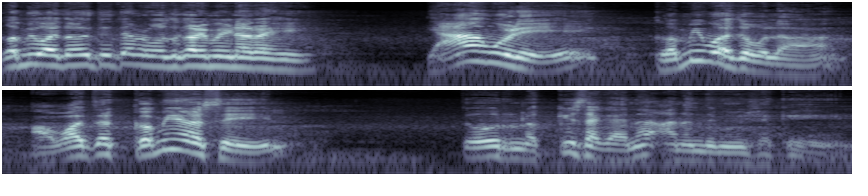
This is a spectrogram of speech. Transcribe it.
कमी वाजवलं तर त्यांना रोजगार मिळणार आहे. त्यामुळे कमी वाजवला आवाज जर कमी असेल तर नक्की सगळ्यांना आनंद मिळू शकेल.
